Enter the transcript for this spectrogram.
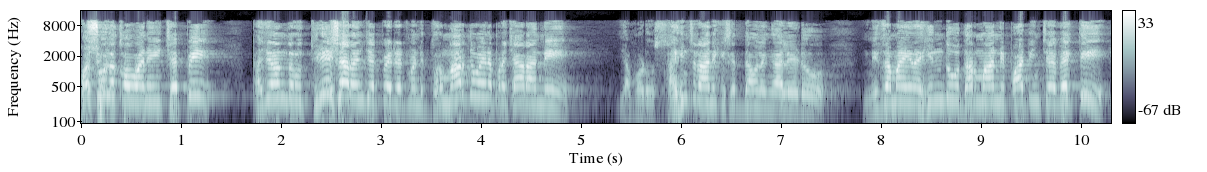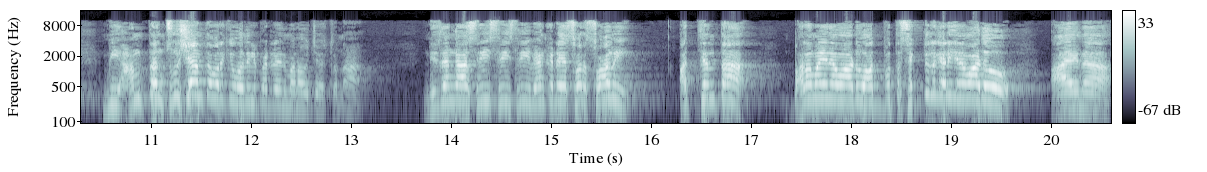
పశువుల కొవ్వని చెప్పి ప్రజలందరూ తినేశారని చెప్పేటటువంటి దుర్మార్గమైన ప్రచారాన్ని ఎవడు సహించడానికి సిద్ధంగా లేడు. నిజమైన హిందూ ధర్మాన్ని పాటించే వ్యక్తి మీ అంతం చూసేంత వరకు వదిలిపెట్టలేని మనం చేస్తున్నా. నిజంగా శ్రీ శ్రీ శ్రీ వెంకటేశ్వర స్వామి అత్యంత బలమైన వాడు అద్భుత శక్తులు కలిగిన వాడు. ఆయన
